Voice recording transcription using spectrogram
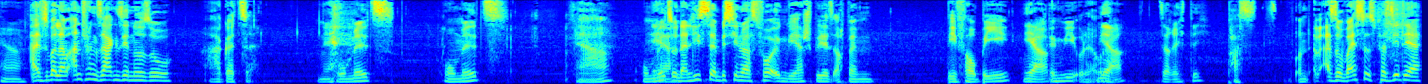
Ja. Also, weil am Anfang sagen sie nur so, ah, Götze, Nee. Hummels, Hummels, ja, Hummels. Ja. Und dann liest er ein bisschen was vor, irgendwie, ja, spielt jetzt auch beim BVB Ja. irgendwie, oder? oder? Ja, sehr richtig. Passt. Und also weißt du, es passiert ja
